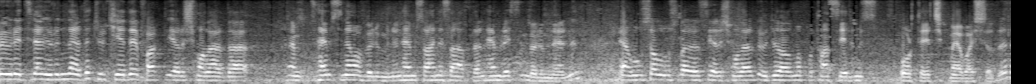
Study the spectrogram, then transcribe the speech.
Ve üretilen ürünler de Türkiye'de farklı yarışmalarda hem, hem sinema bölümünün hem sahne sanatlarının hem resim bölümlerinin yani ulusal uluslararası yarışmalarda ödül alma potansiyelimiz ortaya çıkmaya başladı.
